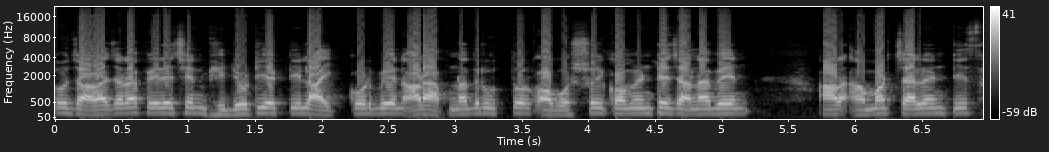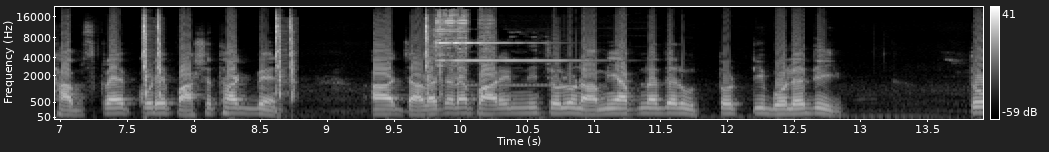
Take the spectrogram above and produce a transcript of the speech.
তো যারা যারা পেরেছেন, ভিডিওটি একটি লাইক করবেন আর আপনাদের উত্তর অবশ্যই কমেন্টে জানাবেন। আর আমার চ্যানেলটি সাবস্ক্রাইব করে পাশে থাকবেন। আর যারা যারা পারেননি, চলুন আমি আপনাদের উত্তরটি বলে দিই। তো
